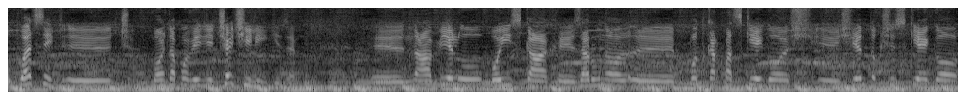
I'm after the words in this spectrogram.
obecnej, y, można powiedzieć, trzeciej lidze. Na wielu boiskach, zarówno podkarpackiego, świętokrzyskiego,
